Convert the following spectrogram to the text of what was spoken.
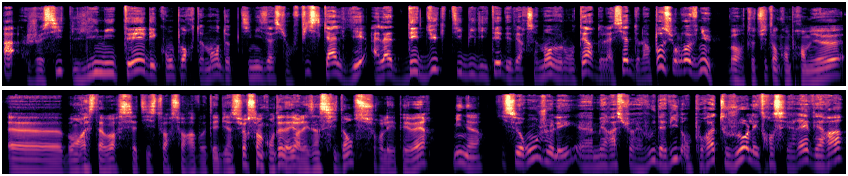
à, je cite, limiter les comportements d'optimisation fiscale liés à la déductibilité des versements volontaires de l'assiette de l'impôt sur le revenu. Bon, tout de suite on comprend mieux. Euh, bon, reste à voir si cette histoire sera votée, bien sûr, sans compter d'ailleurs les incidences sur les PER mineurs. Qui seront gelés, euh, mais rassurez-vous David, on pourra toujours les transférer vers un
